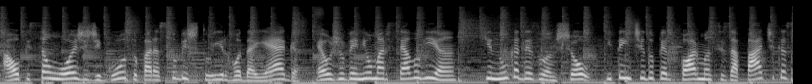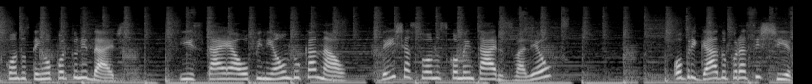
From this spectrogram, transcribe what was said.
A opção hoje de Guto para substituir Rodaiega é o juvenil Marcelo Rian, que nunca deslanchou e tem tido performances apáticas quando tem oportunidades. E esta é a opinião do canal. Deixe a sua nos comentários, valeu? Obrigado por assistir,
